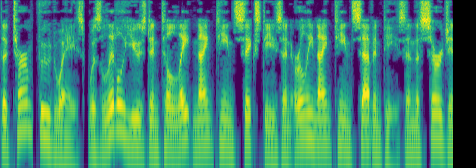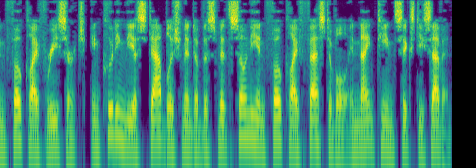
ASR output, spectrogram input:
The term foodways was little used until late 1960s and early 1970s and the surge in folklife research, including the establishment of the Smithsonian Folklife Festival in 1967.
